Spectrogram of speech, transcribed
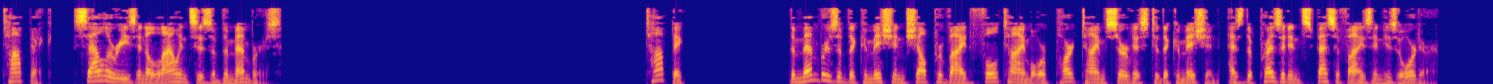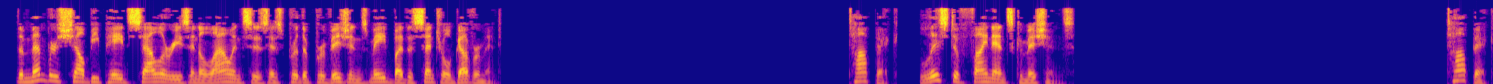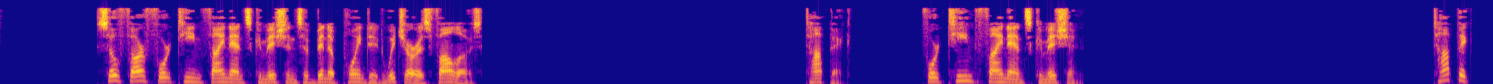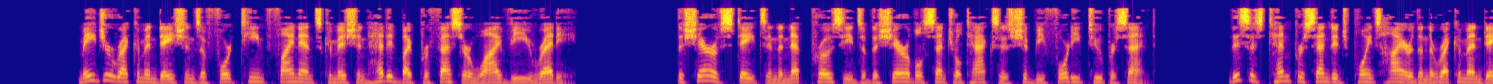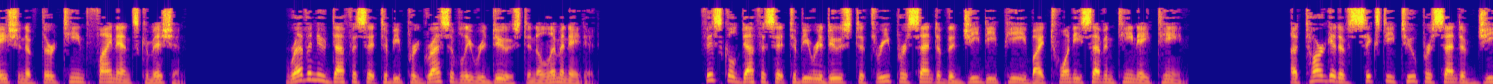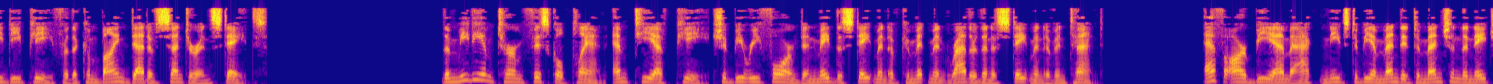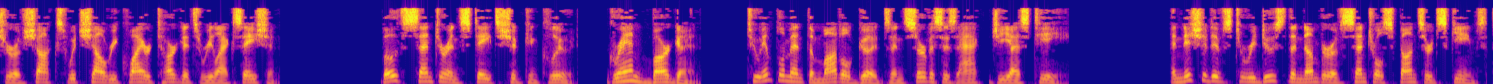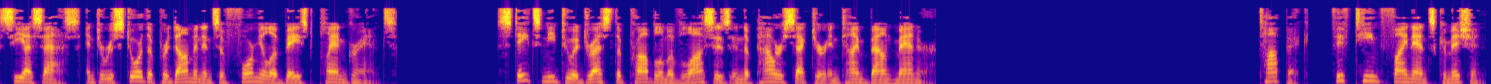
Topic. Salaries and allowances of the members Topic. the members of the Commission shall provide full-time or part-time service to the Commission, as the President specifies in his order. The members shall be paid salaries and allowances as per the provisions made by the central government. List of finance commissions. So far 14 finance commissions have been appointed which are as follows. 14th Finance Commission Major recommendations of 14th Finance Commission headed by Professor Y. V. Reddy The share of states in the net proceeds of the shareable central taxes should be 42%. This is 10 percentage points higher than the recommendation of 13th Finance Commission. Revenue deficit to be progressively reduced and eliminated. Fiscal deficit to be reduced to 3% of the GDP by 2017-18. A target of 62% of GDP for the combined debt of center and states. The Medium-Term Fiscal Plan MTFP should be reformed and made the statement of commitment rather than a statement of intent. FRBM Act needs to be amended to mention the nature of shocks which shall require targets relaxation. Both center and states should conclude grand bargain to implement the Model Goods and Services Act (GST). Initiatives to reduce the number of central sponsored schemes (CSS) and to restore the predominance of formula-based plan grants. States need to address the problem of losses in the power sector in time-bound manner. 15th Finance Commission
